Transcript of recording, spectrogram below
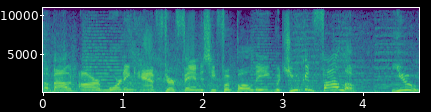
about our morning after fantasy football league, which you can follow. You,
